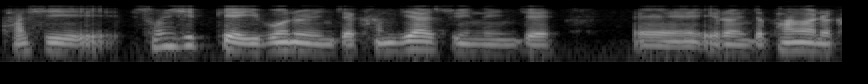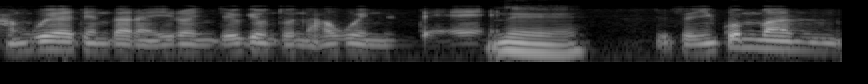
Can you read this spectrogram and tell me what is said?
다시 손쉽게 입원을 이제 강제할 수 있는 이제 에, 이런 이제 방안을 강구해야 된다는 이런 이제 의견도 나오고 있는데. 네. 그래서 인권만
